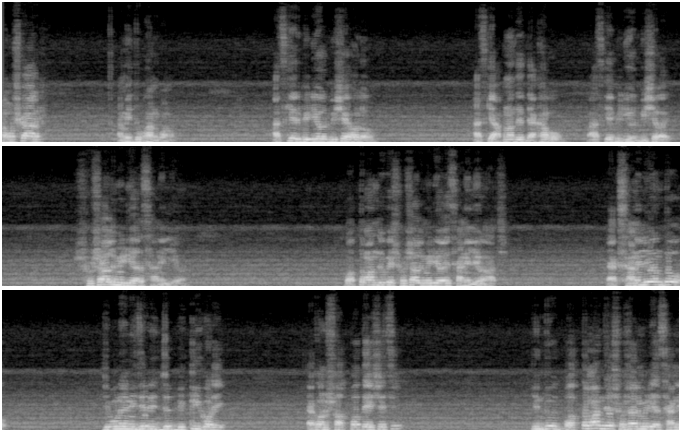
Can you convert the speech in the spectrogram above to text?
নমস্কার, আমি তুফান গণ আজকের ভিডিওর বিষয় হলো, আজকে আপনাদের দেখাবো, আজকে ভিডিওর বিষয়, সোশ্যাল মিডিয়ার সানি বর্তমান যুগে সোশ্যাল মিডিয়ায় সানি লিওন আছে। এক সানি লিওন তো জীবনে নিজের ইজ্জত বিক্রি করে এখন সৎপথে এসেছে। কিন্তু বর্তমান যে সোশ্যাল মিডিয়া সানি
